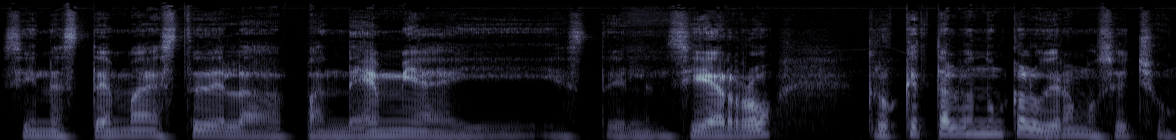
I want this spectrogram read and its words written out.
sin este tema este de la pandemia y este, el encierro, creo que tal vez nunca lo hubiéramos hecho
